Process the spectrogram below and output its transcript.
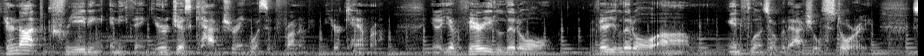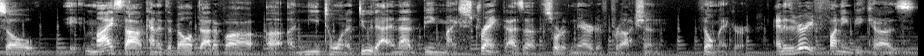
You're not creating anything. You're just capturing what's in front of your camera. You know, you have very little, very little um, influence over the actual story. So my style kind of developed out of a, a, need to want to do that, and that being my strength as a sort of narrative production filmmaker. And it's very funny because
